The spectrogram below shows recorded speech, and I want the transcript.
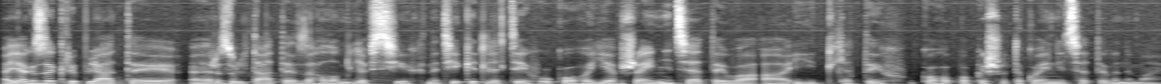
А як закріпляти е, результати загалом для всіх, не тільки для тих, у кого є вже ініціатива, а і для тих, у кого поки що такої ініціативи немає?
